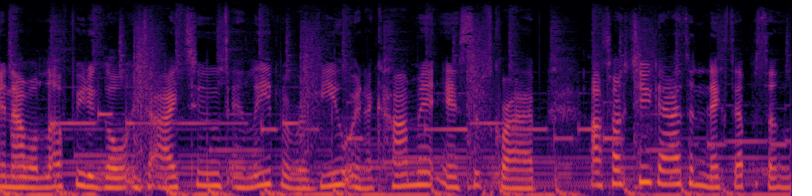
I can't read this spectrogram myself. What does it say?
And I would love for you to go into iTunes and leave a review and a comment and subscribe. I'll talk to you guys in the next episode.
